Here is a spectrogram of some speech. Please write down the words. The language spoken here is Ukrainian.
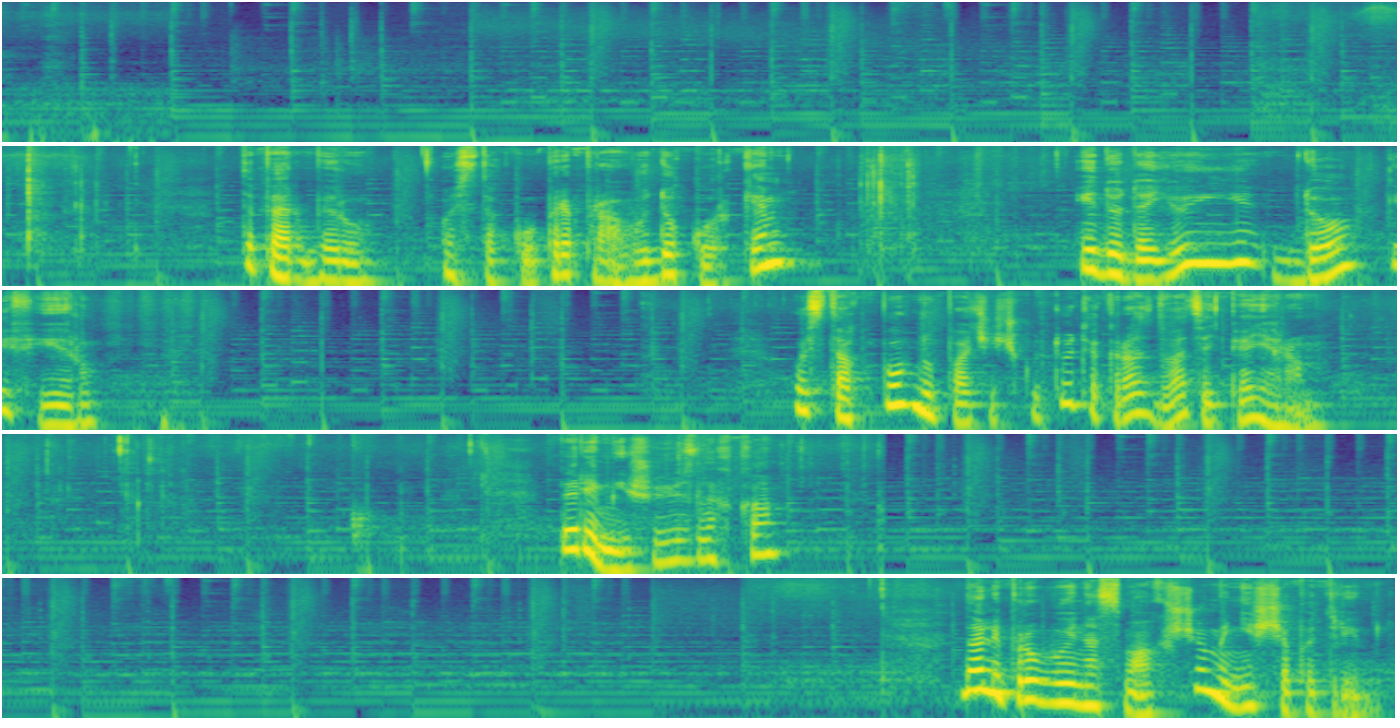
Тепер беру ось таку приправу до курки і додаю її до кефіру. Ось так повну пачечку, тут якраз 25 грам. Перемішую злегка. Далі пробую на смак, що мені ще потрібно.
